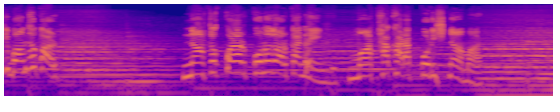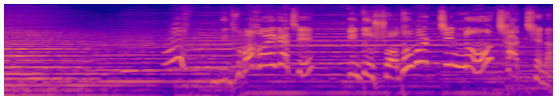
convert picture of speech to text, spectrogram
নাটকবাজি বন্ধ কর। নাটক করার কোনো দরকার নেই। মাথা খারাপ করিস না আমার। বিধবা হয়ে গেছে, কিন্তু সধবার চিহ্ন ছাড়ছে না।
